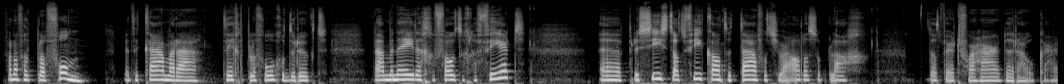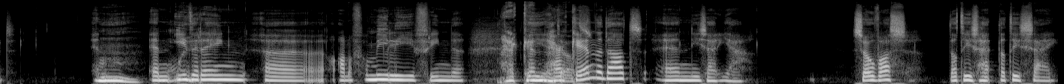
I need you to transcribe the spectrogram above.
vanaf het plafond met de camera tegen het plafond gedrukt, naar beneden gefotografeerd. Eh, precies dat vierkante tafeltje waar alles op lag, dat werd voor haar de rouwkaart. En, Mm, en mooi. iedereen, eh, alle familie, vrienden, herkende die dat. herkende dat. En die zei, ja, zo was ze. Dat is, dat is zij.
